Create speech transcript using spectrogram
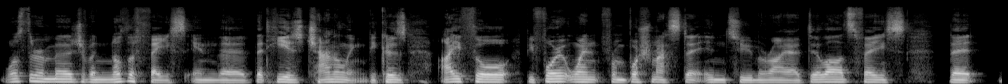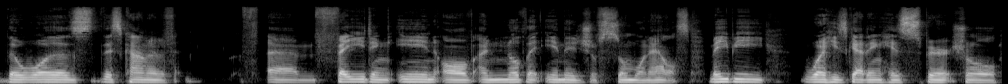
was there a merge of another face in there that he is channeling because i thought before it went from bushmaster into mariah dillard's face that there was this kind of um, fading in of another image of someone else. Maybe where he's getting his spiritual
